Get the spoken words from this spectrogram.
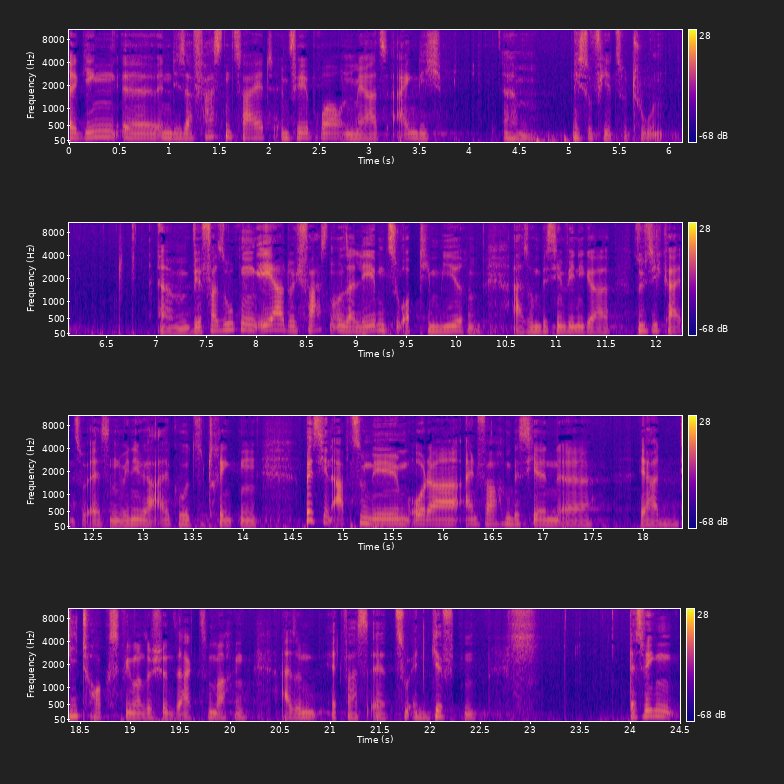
äh, ging äh, in dieser Fastenzeit im Februar und März eigentlich ähm, nicht so viel zu tun. Ähm, wir versuchen eher durch Fasten unser Leben zu optimieren, also ein bisschen weniger Süßigkeiten zu essen, weniger Alkohol zu trinken, ein bisschen abzunehmen oder einfach ein bisschen äh, ja, Detox, wie man so schön sagt, zu machen, also etwas äh, zu entgiften. Deswegen,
